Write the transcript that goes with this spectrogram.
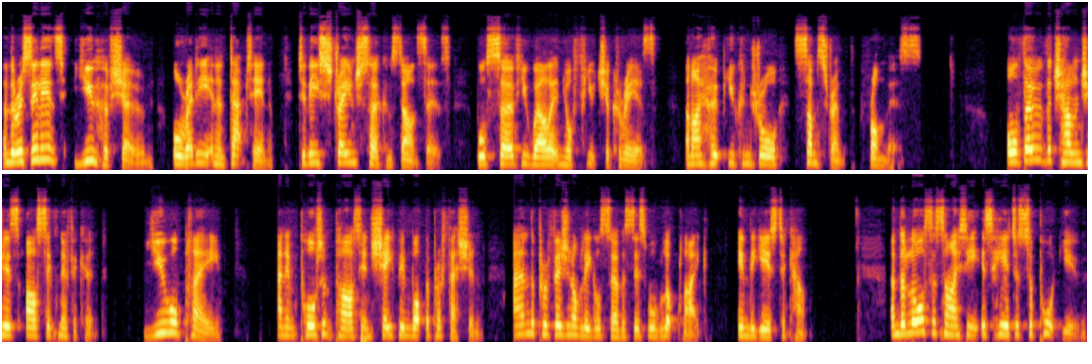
And the resilience you have shown already in adapting to these strange circumstances will serve you well in your future careers, and I hope you can draw some strength from this. Although the challenges are significant, you will play an important part in shaping what the profession and the provision of legal services will look like in the years to come. And the Law Society is here to support you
